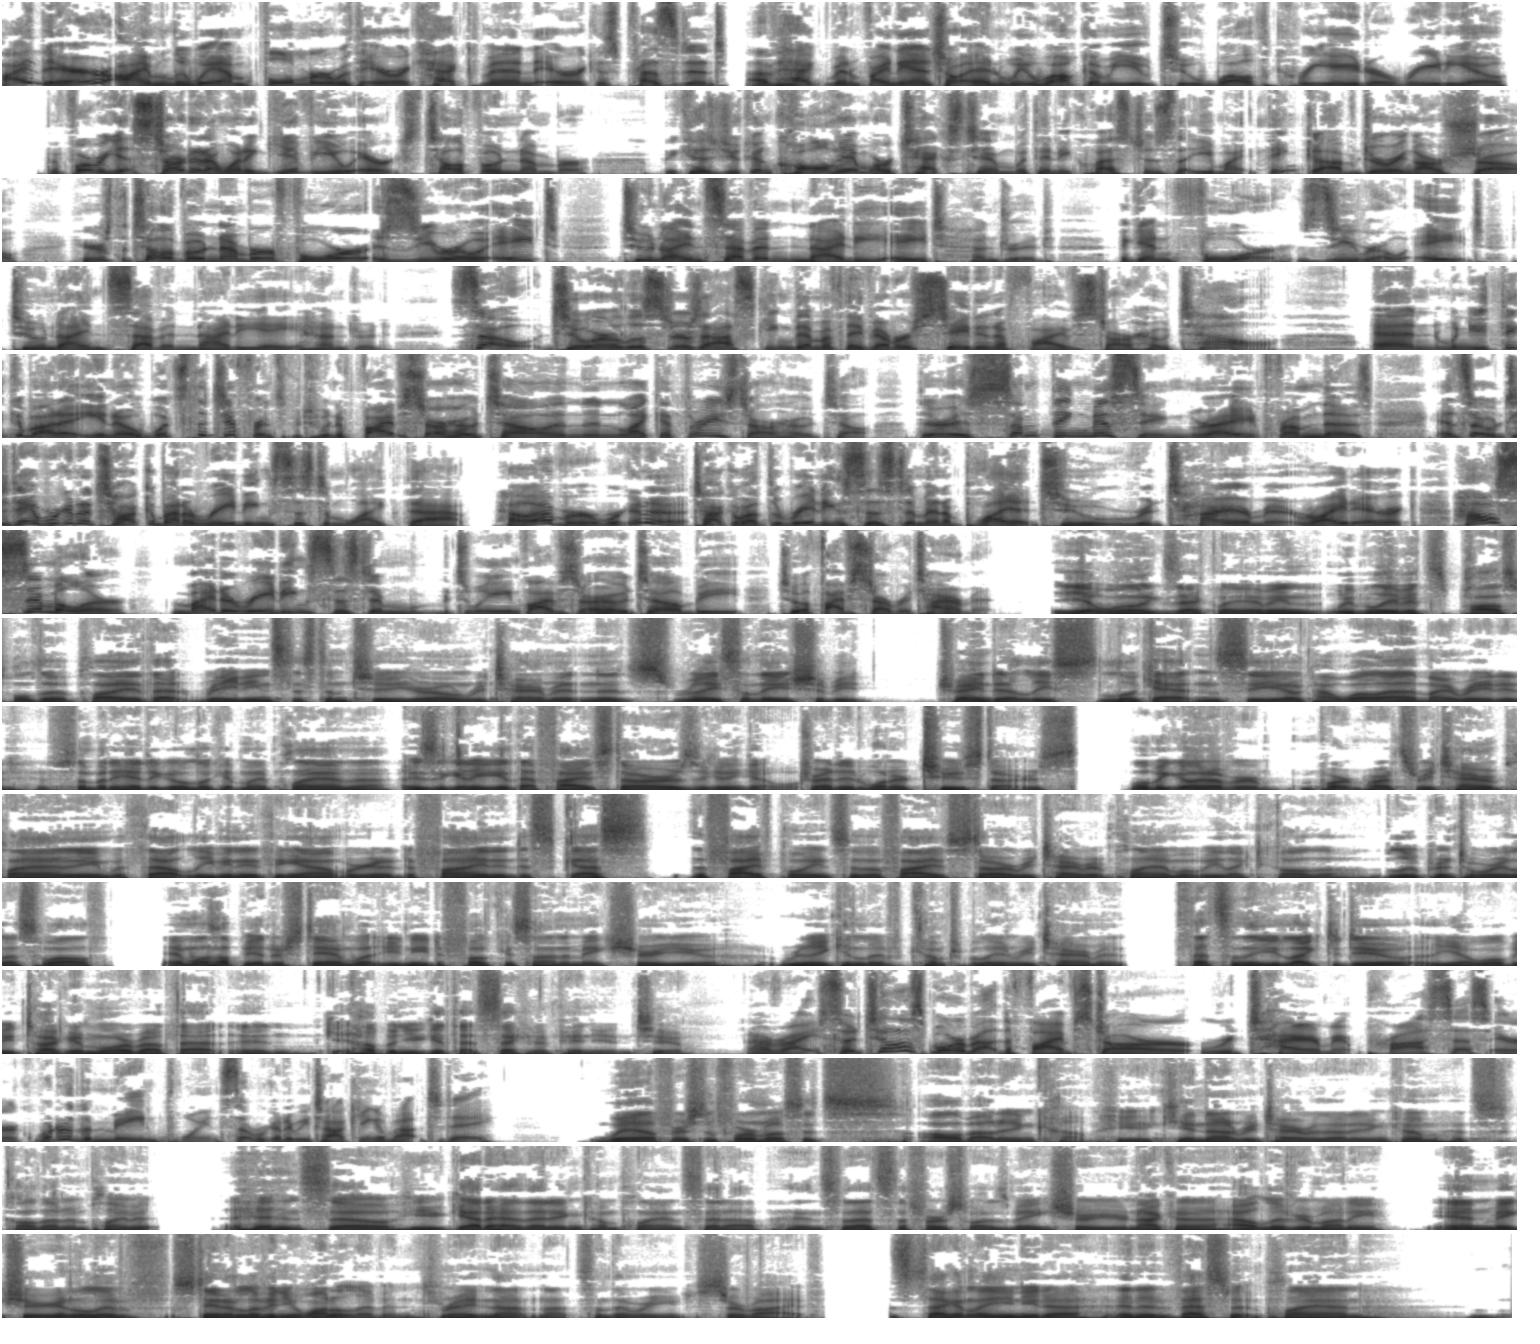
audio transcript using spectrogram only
Hi there. I'm Luann Fulmer with Eric Heckman. Eric is president of Heckman Financial, and we welcome you to Wealth Creator Radio. Before we get started, I want to give you Eric's telephone number because you can call him or text him with any questions that you might think of during our show. Here's the telephone number 408 297 9800. Again, 408 297 9800. So, to our listeners, asking them if they've ever stayed in a five star hotel. And when you think about it, you know, what's the difference between a five star hotel and then like a three star hotel? There is something missing, right, from those. And so today we're going to talk about a rating system like that. However, we're going to talk about the rating system and apply it to retirement, right, Eric? How similar might a rating system between five star hotel be to a five star retirement? Yeah, well, exactly. I mean, we believe it's possible to apply that rating system to your own retirement, and it's really something you should be trying to at least look at and see okay, how well am I rated. If somebody had to go look at my plan, uh, is it going to get that five star or is it going to get dreaded one or two stars? We'll be going over important parts of retirement planning without leaving anything out. We're going to define and discuss the five points of a five star retirement plan, what we like to call the blueprint to worry less wealth. And we'll help you understand what you need to focus on to make sure you really can live comfortably in retirement. If that's something you'd like to do, yeah, we'll be talking more about that and get, helping you get that second opinion too. All right. So tell us more about the five star retirement process, Eric. What are the main points that we're going to be talking about today? Well, first and foremost, it's all about income. You cannot retire without income. It's called unemployment. And so you got to have that income plan set up. And so that's the first one is making sure you're not going to outlive your money and make sure you're going to live standard living you want to live in, right? Not, not something where you survive. Secondly, you need a, an investment plan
